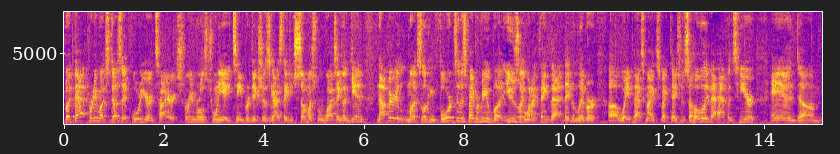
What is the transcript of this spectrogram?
But that pretty much does it for your entire Extreme Rules 2018 predictions, guys. Thank you so much for watching. Again, not very much looking forward to this pay-per-view, but usually when I think that, they deliver uh, way past my expectations. So hopefully that happens here, and um,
